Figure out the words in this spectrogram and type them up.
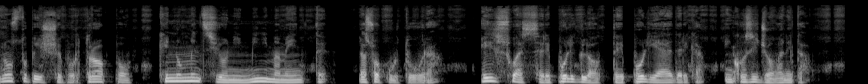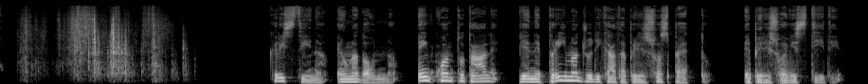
Non stupisce purtroppo che non menzioni minimamente la sua cultura e il suo essere poliglotta e poliedrica in così giovane età. Cristina è una donna e in quanto tale viene prima giudicata per il suo aspetto e per i suoi vestiti.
